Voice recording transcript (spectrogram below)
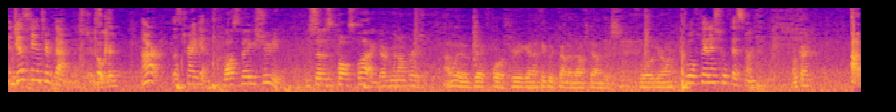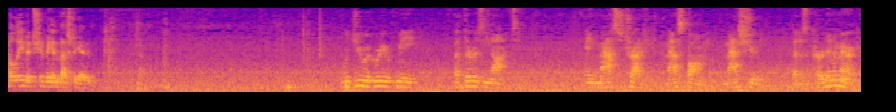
and just answer that question. Okay. All right, let's try again. Las Vegas shooting. You said it's a false flag government operation. I'm going to object four three again. I think we've gone enough down this road, Your Honor. We'll finish with this one. Okay. I believe it should be investigated. Would you agree with me that there is not a mass tragedy, mass bombing, mass shooting that has occurred in America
